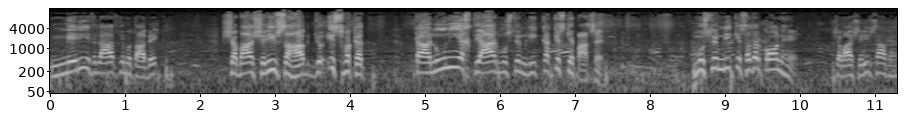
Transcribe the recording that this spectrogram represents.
میری اطلاعات کے مطابق شباز شریف صاحب، جو اس وقت قانونی اختیار مسلم لیگ کا کس کے پاس ہے؟ مسلم لیگ کے صدر کون ہیں؟ شباز شریف صاحب ہیں۔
